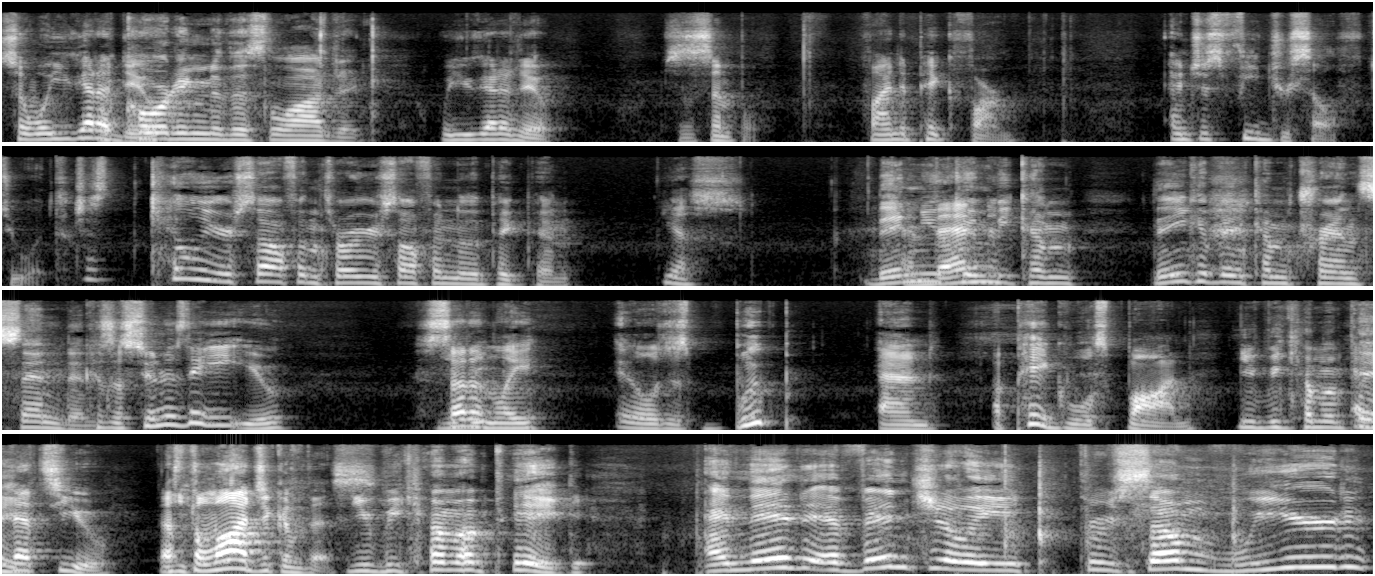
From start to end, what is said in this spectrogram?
So what you gotta do? according to this logic. What you gotta do? This is simple. Find a pig farm, and just feed yourself to it. Just kill yourself and throw yourself into the pig pen. Yes. Then And you then- can become then you can become transcendent. Because as soon as they eat you, suddenly it'll just bloop, and a pig will spawn, You become a and pig. that's you. That's the logic of this. you become a pig. And then eventually through some weird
